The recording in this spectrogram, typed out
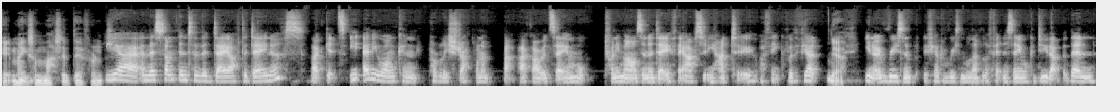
it makes a massive difference. Yeah, and there's something to the day after dayness. Like it's anyone can probably strap on a backpack, I would say, and walk 20 miles in a day if they absolutely had to. I think with if you had, Yeah. you know, reason if you had a reasonable level of fitness, anyone could do that. But then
